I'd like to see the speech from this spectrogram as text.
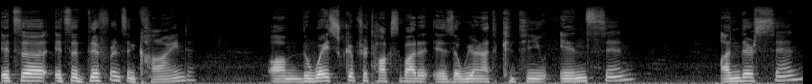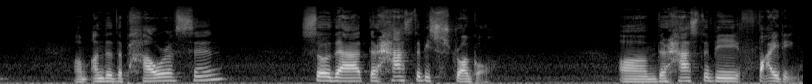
it's a it's a difference in kind. Um, the way Scripture talks about it is that we are not to continue in sin, under sin, um, under the power of sin, so that there has to be struggle. Um, there has to be fighting.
